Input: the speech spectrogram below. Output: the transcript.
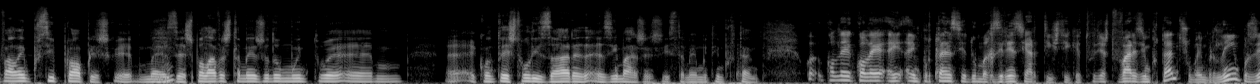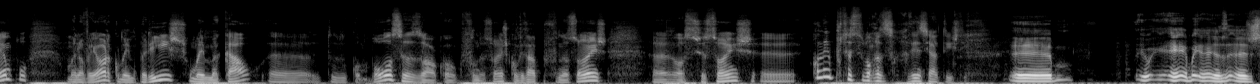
valem por si próprias, eh, mas uhum. as palavras também ajudam muito a, a, a, contextualizar as imagens. Isso também é muito importante. Qual é, qual é a importância de uma residência artística? Tu fizeste várias importantes, uma em Berlim, por exemplo, uma em Nova Iorque, uma em Paris, uma em Macau, uh, tudo com bolsas ou com fundações, convidado por fundações, uh, associações. Uh, qual é a importância de uma residência artística? É, é, as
